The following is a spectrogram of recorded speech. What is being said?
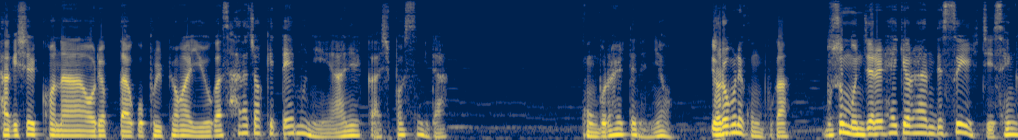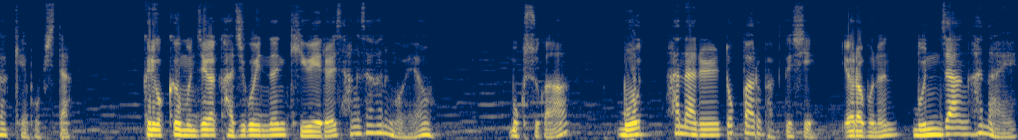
하기 싫거나 어렵다고 불평할 이유가 사라졌기 때문이 아닐까 싶었습니다. 공부를 할 때는요, 여러분의 공부가 무슨 문제를 해결하는데 쓰일지 생각해 봅시다. 그리고 그 문제가 가지고 있는 기회를 상상하는 거예요. 목수가 못 하나를 똑바로 박듯이 여러분은 문장 하나에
